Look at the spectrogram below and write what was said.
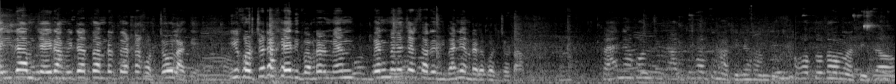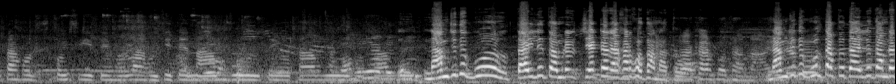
আইরাম যাইরাম এটা তো আমরা তো একটা খরচাও লাগে। এই খরচটা খেয়ে দিব আমরা ব্যাংক ম্যানেজার স্যারে দিবানি আমরা খরচটা। নাম যদি ভুল তাইলে তো আমরা চেকটা রাখার কথা না তো। নাম যদি ভুল থাকতো তাইলে তো আমরা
